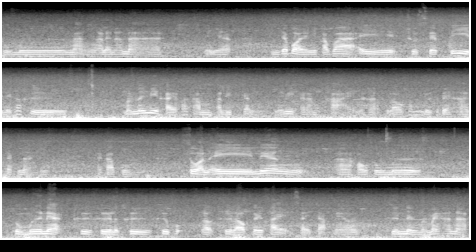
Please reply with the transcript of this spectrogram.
ถุงมือหนังอะไรหนาๆอย่างเงี้ยผมจะบอกอย่างนี้ครับว่าไอ้ชุดเซฟตี้เนี่ยก็คือ มันไม่มีใครเขาทำผลิตกัน ไม่มีใครทำขายนะครับเราก็ไม่รู้จะไปหาจากไหนนะครับผมส่วนไอ้เรื่องอของถุงมือถุงมือเนี่ยคือคือคือคือเราคือเราเคยใส่ใส่จับแล้วคือหนึ่งมันไม่ถนัด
